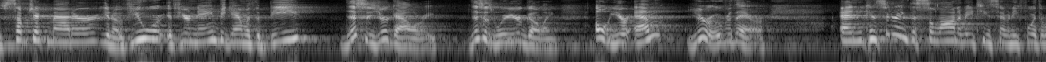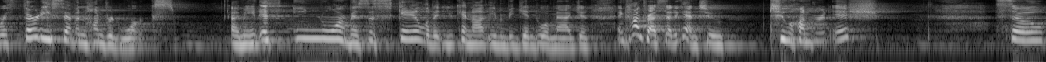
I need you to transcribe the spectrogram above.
subject matter. You know, if you were, if your name began with a B, this is your gallery. This is where you're going. Oh, you're M, you're over there. And considering the Salon of 1874, there were 3,700 works. I mean, it's enormous. The scale of it, you cannot even begin to imagine. And contrast that again to 200 ish. So,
